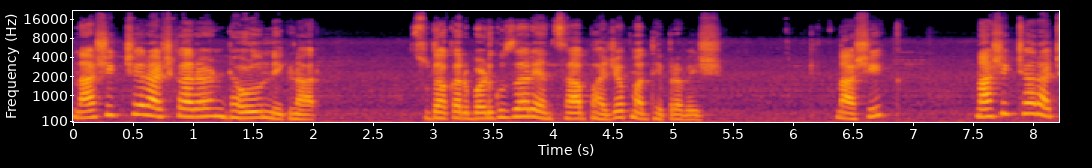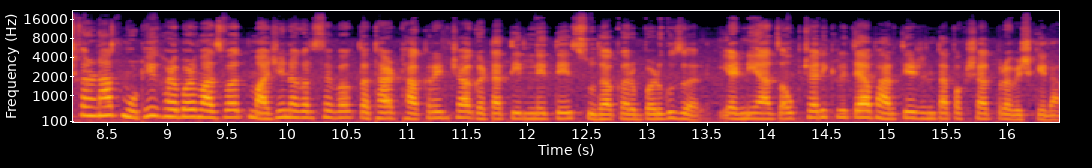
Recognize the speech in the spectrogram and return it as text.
नाशिकचे राजकारण ढवळून निघणार. सुधाकर बडगुजर यांचा भाजपमध्ये प्रवेश. नाशिक नाशिकच्या राजकारणात मोठी खळबळ माजवत माजी नगरसेवक तथा ठाकरेंच्या गटातील नेते सुधाकर बडगुजर यांनी आज औपचारिकरित्या भारतीय जनता पक्षात प्रवेश केला.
